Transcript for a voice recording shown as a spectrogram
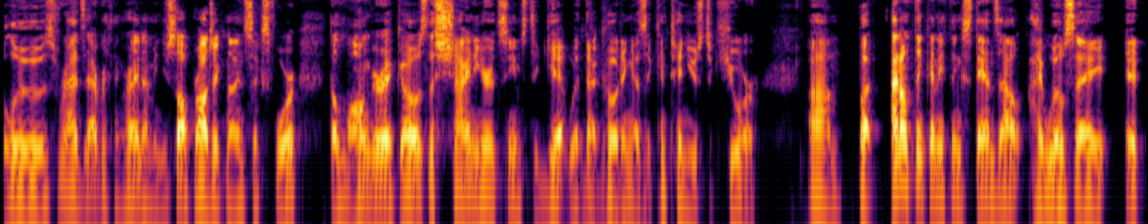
Blues, reds, everything, right? I mean, you saw Projekt 964. The longer it goes, the shinier it seems to get with that coating as it continues to cure. Um, but I don't think anything stands out. I will say it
